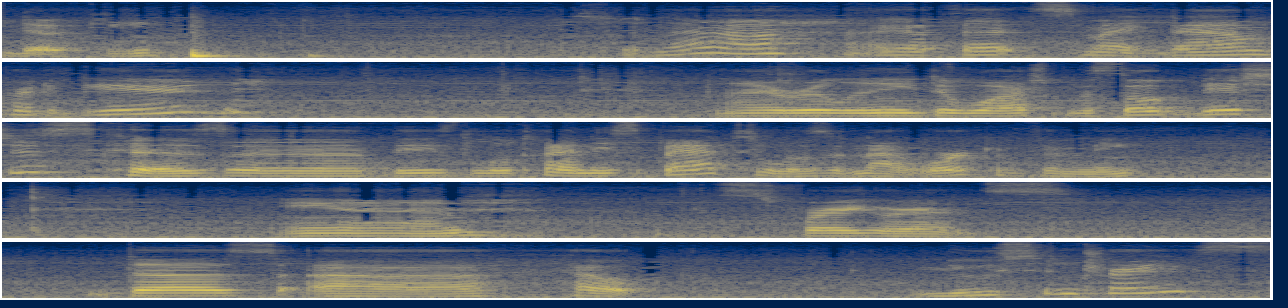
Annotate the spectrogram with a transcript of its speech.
Okie dokie. So now I got that smacked down pretty good. I really need to wash my soap dishes because uh, these little tiny spatulas are not working for me. And this fragrance does uh, help loosen trace,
